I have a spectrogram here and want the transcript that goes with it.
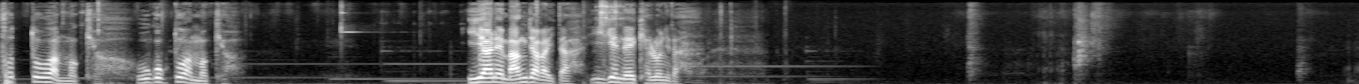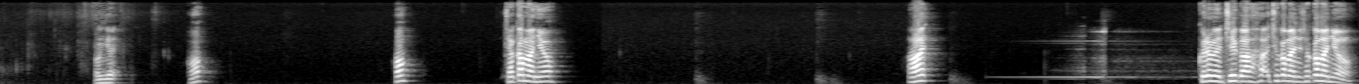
폿도 안 먹혀. 오곡도 안 먹혀. 이 안에 망자가 있다. 이게 내 결론이다. 엉겨, 어? 어? 잠깐만요. 아, 그러면 제가, 아, 잠깐만요, 잠깐만요.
